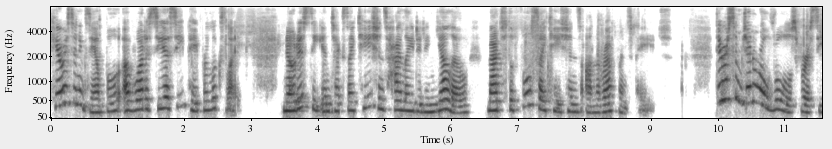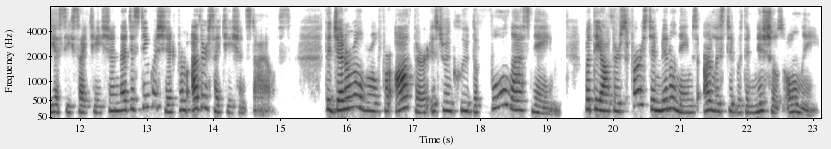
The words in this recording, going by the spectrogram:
Here is an example of what a CSE paper looks like. Notice the in-text citations highlighted in yellow match the full citations on the reference page. There are some general rules for a CSE citation that distinguish it from other citation styles. The general rule for author is to include the full last name, but the author's first and middle names are listed with initials only,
